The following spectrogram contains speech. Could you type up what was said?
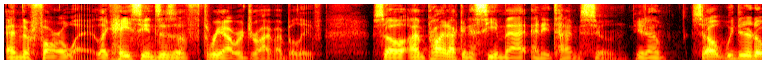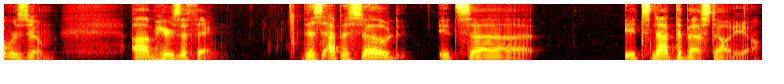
and they're far away. Like Hastings is a three hour drive, I believe. So I'm probably not going to see Matt anytime soon, you know? So we did it over Zoom. Um, here's the thing. This episode, it's uh it's not the best audio.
